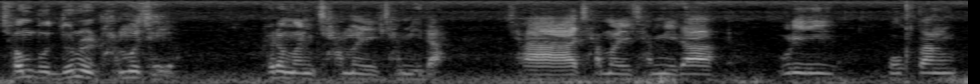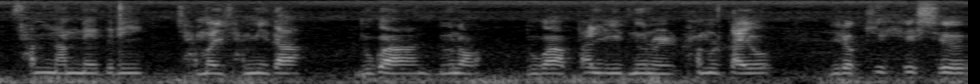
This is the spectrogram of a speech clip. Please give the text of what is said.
전부 눈을 감으세요. 그러면 잠을 잡니다. 자, 잠을 잡니다. 우리 호빵 삼남매들이 잠을 잡니다. 누가 누나 누가 빨리 눈을 감을까요? 이렇게 해서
